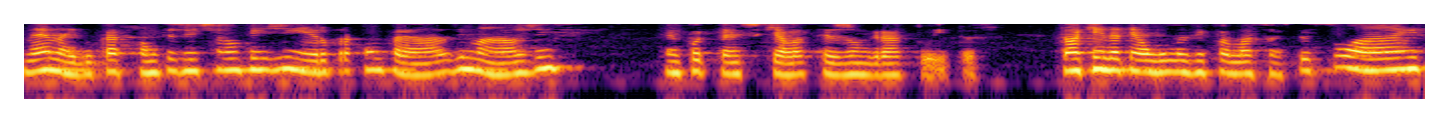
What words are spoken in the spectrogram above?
né, na educação, que a gente não tem dinheiro para comprar as imagens é importante que elas sejam gratuitas. Então, aqui ainda tem algumas informações pessoais.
